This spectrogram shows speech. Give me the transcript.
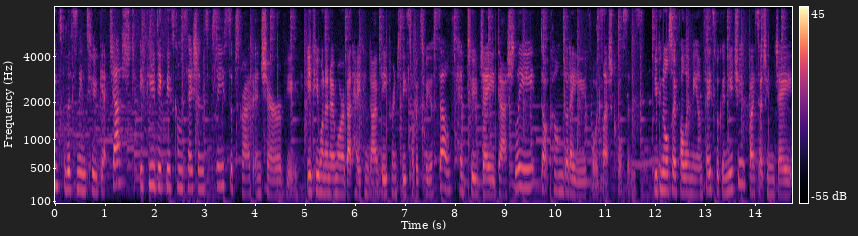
Thanks for listening to Get Jashed. If you dig these conversations, please subscribe and share a review. If you want to know more about how you can dive deeper into these topics for yourself, head to j-leigh.com.au forward slash courses. You can also follow me on Facebook and YouTube by searching j-leigh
